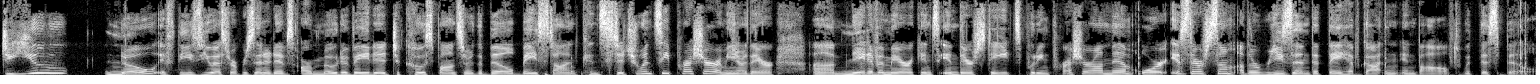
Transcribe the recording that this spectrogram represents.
Do you know if these U.S. representatives are motivated to co-sponsor the bill based on constituency pressure? I mean, are there um, Native Americans in their states putting pressure on them, or is there some other reason that they have gotten involved with this bill?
